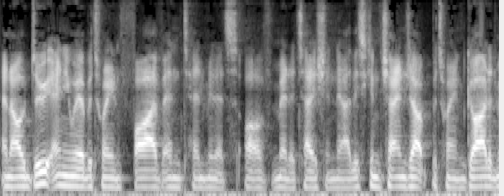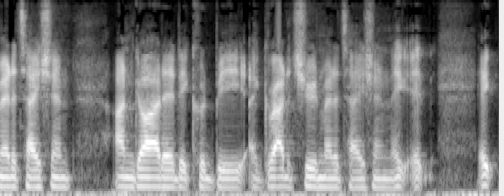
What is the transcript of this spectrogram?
and I'll do anywhere between five and 10 minutes of meditation. Now, this can change up between guided meditation, unguided, it could be a gratitude meditation, it, it, it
